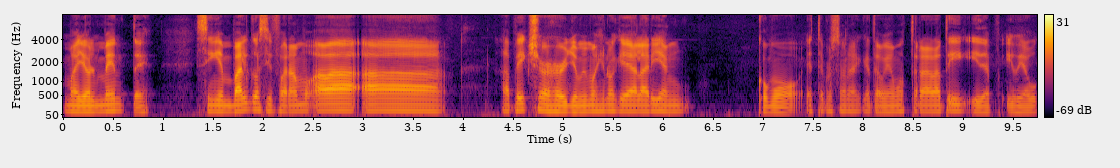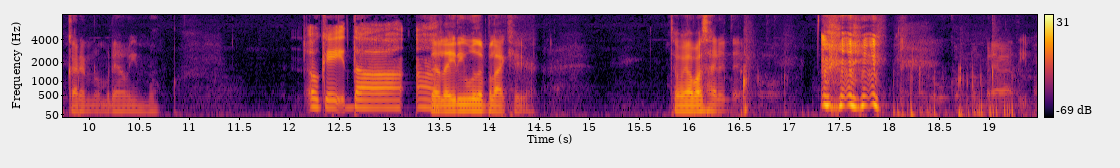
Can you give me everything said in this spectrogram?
mayormente. Sin embargo, si fuéramos a, a, a Picture Her, yo me imagino que ella la harían como este personaje que te voy a mostrar a ti y, de- y voy a buscar el nombre ahora mismo. Ok, the... ah, The Lady with the Black Hair. Te voy a pasar el teléfono. Busco el nombre a la tipa.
